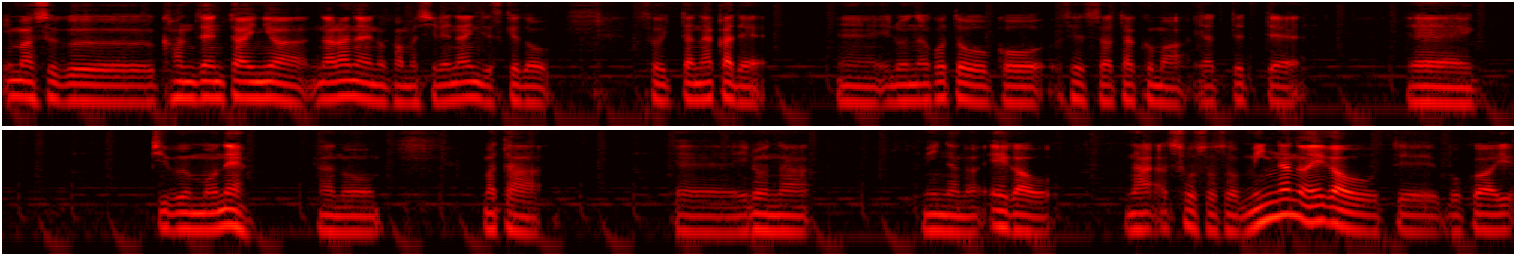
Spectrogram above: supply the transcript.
今すぐ完全体にはならないのかもしれないんですけどそういった中で、えー、いろんなことをこう切磋琢磨やっていって、えー、自分もねあのまた、えー、いろんなみんなの笑顔なそうそうそうみんなの笑顔って僕は言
